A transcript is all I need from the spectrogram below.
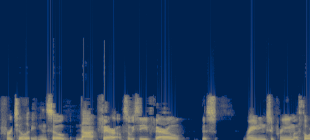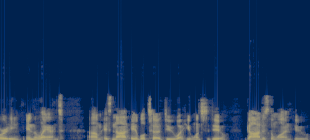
fertility. And so not Pharaoh. So we see Pharaoh, this reigning supreme authority in the land, um, is not able to do what he wants to do. God is the one who,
